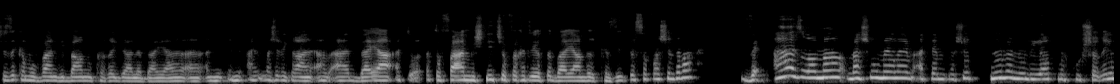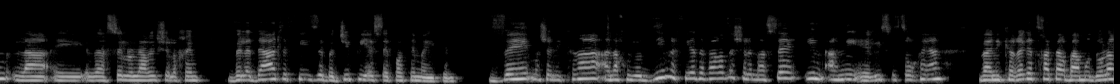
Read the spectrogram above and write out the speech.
שזה כמובן דיברנו כרגע על הבעיה, מה שנקרא הבעיה, התופעה המשנית שהופכת להיות הבעיה המרכזית בסופו של דבר, ואז הוא אמר, מה שהוא אומר להם, אתם פשוט תנו לנו להיות מקושרים לסלולרי שלכם ולדעת לפי זה ב-GPS איפה אתם הייתם. ומה שנקרא, אנחנו יודעים לפי הדבר הזה שלמעשה אם אני אליס לצורך העניין ואני כרגע צריכה את ה-400 דולר,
